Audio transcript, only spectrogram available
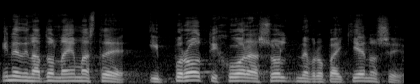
Είναι δυνατόν να είμαστε η πρώτη χώρα σε όλη την Ευρωπαϊκή Ένωση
